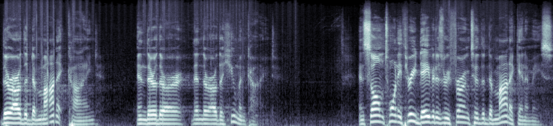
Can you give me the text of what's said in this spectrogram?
there are the demonic kind, and there, there are, then there are the human kind. In Psalm 23, David is referring to the demonic enemies.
